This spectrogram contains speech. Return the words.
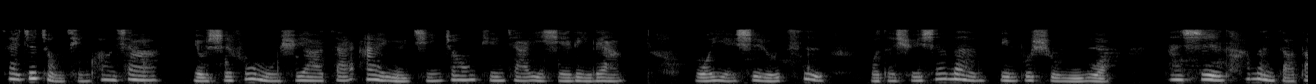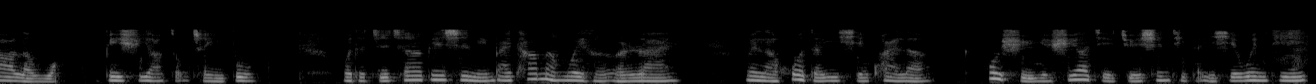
在这种情况下，有时父母需要在爱与情中添加一些力量。我也是如此。我的学生们并不属于我，但是他们找到了我。我必须要走这一步。我的职责便是明白他们为何而来。为了获得一些快乐，或许也需要解决身体的一些问题。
